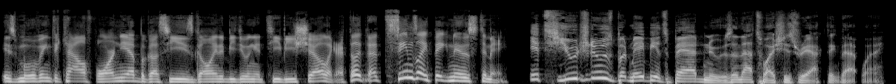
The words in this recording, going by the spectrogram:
is moving to California because he's going to be doing a TV show. Like I feel like that seems like big news to me. It's huge news, but maybe it's bad news, and that's why she's reacting that way.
